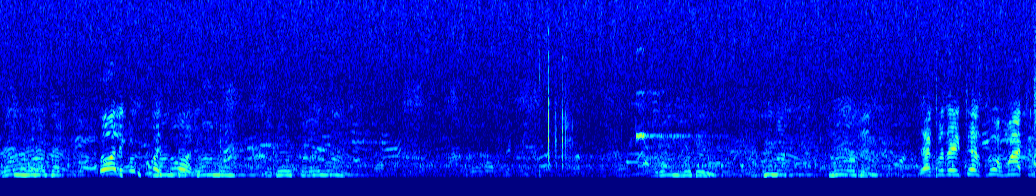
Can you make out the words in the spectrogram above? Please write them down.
Гол ворота Толік, стой, Толік! Забив Карайван. Карайван в один. Рахунок 3-1. Як ви даєте з двох метрів?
